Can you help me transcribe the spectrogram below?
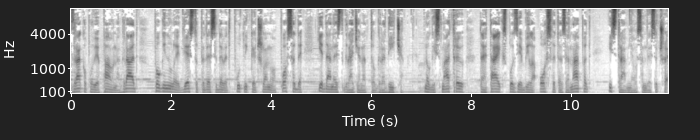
Zrakoplov je pao na grad, poginulo je 259 putnika i članova posade, 11 građana tog gradića. Mnogi smatraju da je ta eksplozija bila osveta za napad iz travnja 86.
